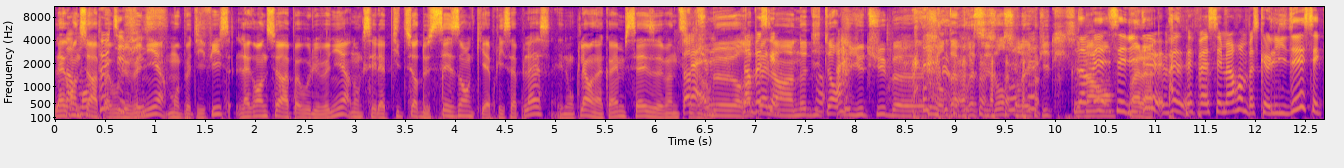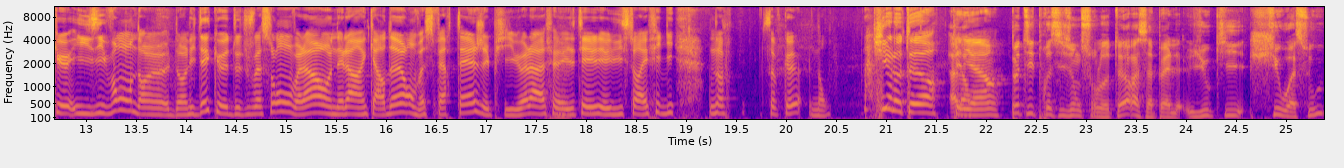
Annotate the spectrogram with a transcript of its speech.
La Non, grande sœur a pas voulu venir, mon petit-fils. La grande sœur a pas voulu venir, donc c'est la petite sœur de 16 ans qui a pris sa place. Et donc là, on a quand même 16, 26 Ça, ans. tu me rappelles que- un auditeur de YouTube euh, sur ta précision sur les pitchs. C'est Non mais marrant. c'est Voilà. enfin, marrant parce que l'idée c'est qu'ils y vont dans, dans l'idée que de toute façon voilà on est là un quart d'heure on va se faire tège et puis voilà l'histoire est finie. Non, sauf que non. Qui est l'auteur, Alors, Petite précision sur l'auteur, elle s'appelle Yuki Shiwasu.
